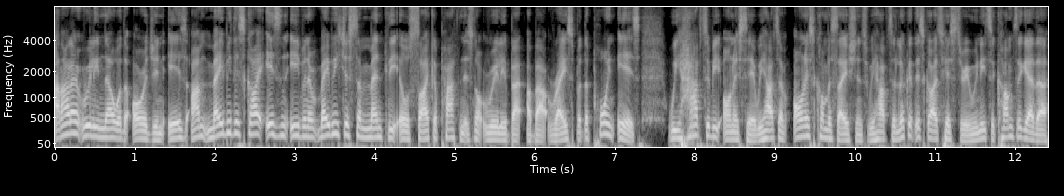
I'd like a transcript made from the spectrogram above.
and I don't really know what the origin is. I'm, maybe this guy isn't even, maybe he's just a mentally ill psychopath, and it's not really about, about race. But the point is, we have to be honest here. We have to have honest conversations. We have to look at this guy's history. We need to come together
